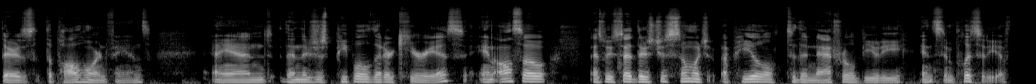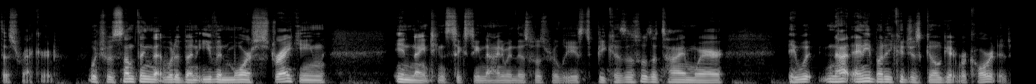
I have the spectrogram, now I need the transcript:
there's the Paul Horn fans, and then there's just people that are curious and also as we've said, there's just so much appeal to the natural beauty and simplicity of this record, which was something that would have been even more striking in 1969 when this was released, because this was a time where it would not anybody could just go get recorded.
